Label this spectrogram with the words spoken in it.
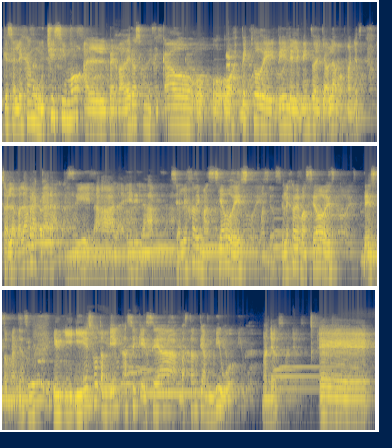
que se alejan muchísimo al verdadero significado o, aspecto del elemento del que hablamos, mañas. O sea, la palabra cara, la C, la A, la R, la A, se aleja demasiado de esto, Se aleja demasiado de esto de esto, manjas. Y, y, eso también hace que sea bastante ambiguo, manjas. Eh,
